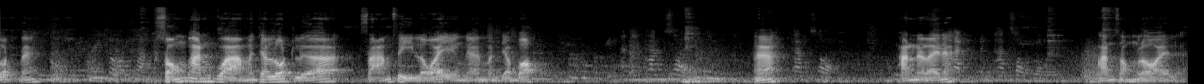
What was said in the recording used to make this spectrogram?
ลดไหมไม่ลดค่ะสองพันกว่ามันจะลดเหลือสามสี่ร้อยเองนะ มันจะบล็อกอันนั้นพันสองฮะพันสองพันอะไรนะพันหนึ่งพันสองร้อยพันสองร้อยเหรอ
